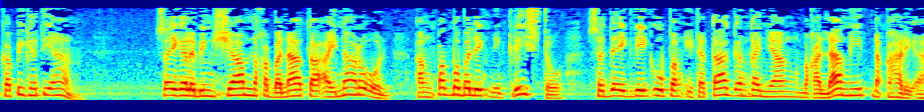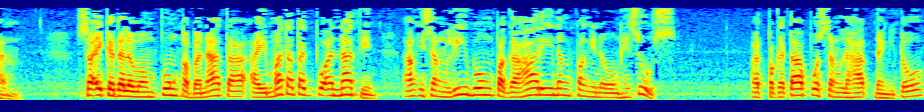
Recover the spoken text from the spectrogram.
kapighatian. Sa ikalabing siyam na kabanata ay naroon ang pagbabalik ni Kristo sa daigdig upang itatag ang kanyang makalangit na kaharian. Sa ikadalawampung kabanata ay matatagpuan natin ang isang libong paghahari ng Panginoong Hesus. At pagkatapos ng lahat ng ito,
